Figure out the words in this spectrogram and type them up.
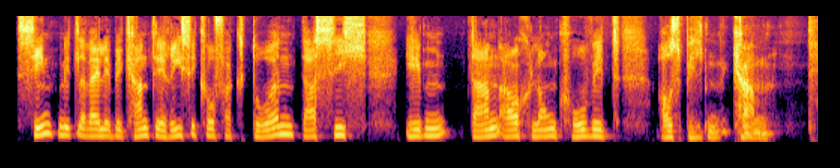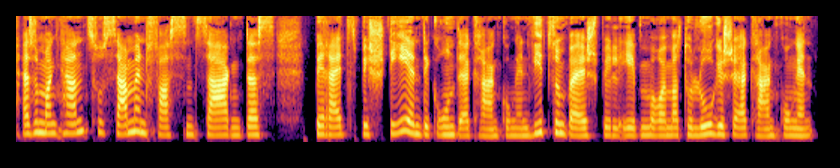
sind mittlerweile bekannte Risikofaktoren, dass sich eben dann auch Long-Covid ausbilden kann. Also man kann zusammenfassend sagen, dass bereits bestehende Grunderkrankungen, wie zum Beispiel eben rheumatologische Erkrankungen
